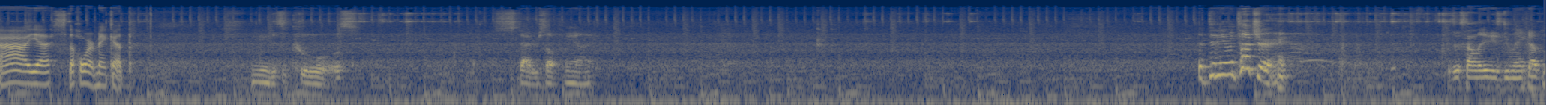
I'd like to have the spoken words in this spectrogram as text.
Ah, yes, the horror makeup. You get some cools. Stab yourself in the eye. It didn't even touch her! Is this how ladies do makeup?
